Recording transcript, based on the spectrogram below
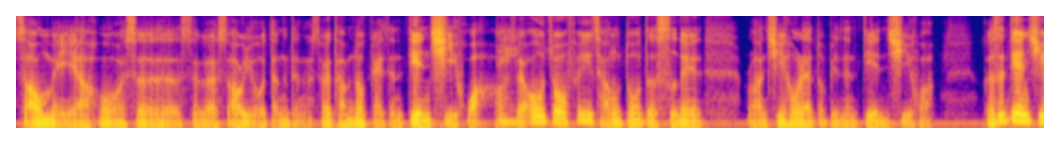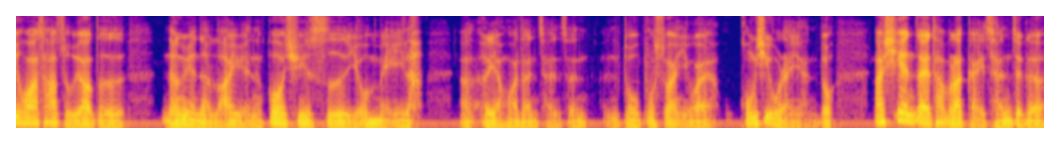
烧煤啊，或者是这个烧油等等，所以他们都改成电气化啊。所以欧洲非常多的室内暖气后来都变成电气化。可是电气化它主要的能源的来源呢，过去是由煤了。啊，二氧化碳产生很多不算以外，空气污染也很多。那现在它把它改成这个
